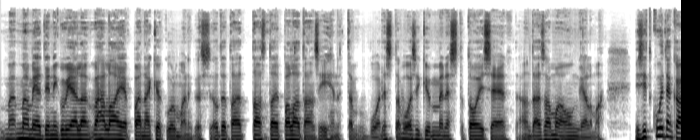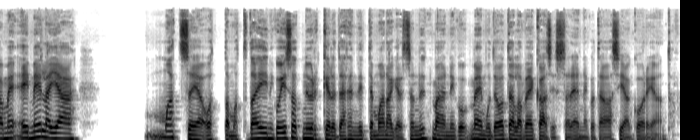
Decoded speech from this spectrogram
Mä, mä mietin niin kuin vielä vähän laajempaa näkökulmaa, niin jos otetaan taas tai palataan siihen, että vuodesta vuosikymmenestä toiseen, tämä on tämä sama ongelma, niin sitten kuitenkaan me, ei meillä jää matseja ottamatta, tai niin kuin isot nyrkkeilytähdet niiden managerit sanoo, nyt mä en, niin kuin, me ei muuten otella Vegasissa ennen kuin tämä asia on korjaantunut.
